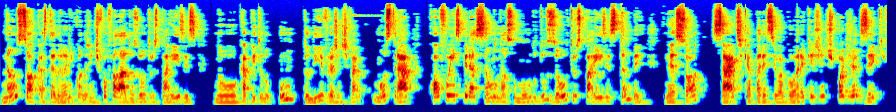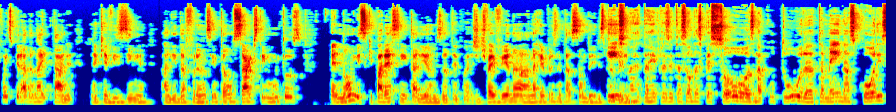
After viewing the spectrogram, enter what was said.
Não só Castellani, quando a gente for falar dos outros países, no capítulo 1 do livro, a gente vai mostrar qual foi a inspiração no nosso mundo dos outros países também. Não é só Sartre que apareceu agora que a gente pode já dizer que foi inspirada na Itália, né, que é vizinha ali da França. Então, Sartre tem muitos é, nomes que parecem italianos até. A gente vai ver na, na representação deles também. Isso, na, na representação das pessoas, na cultura também, nas cores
